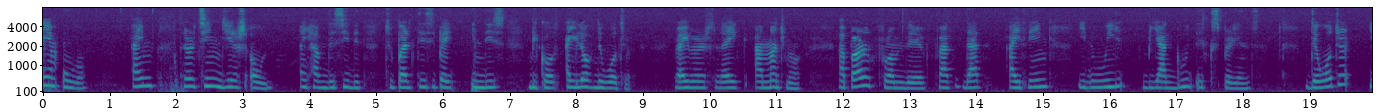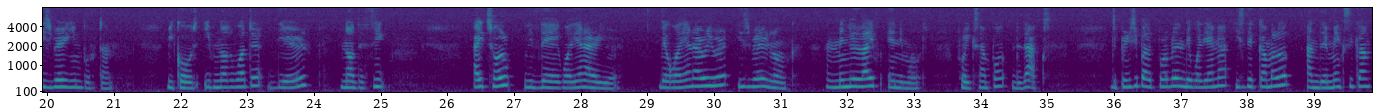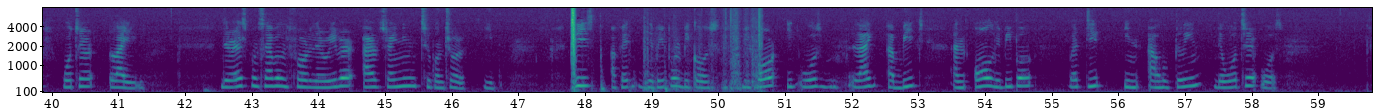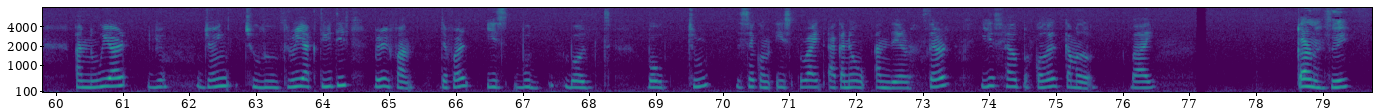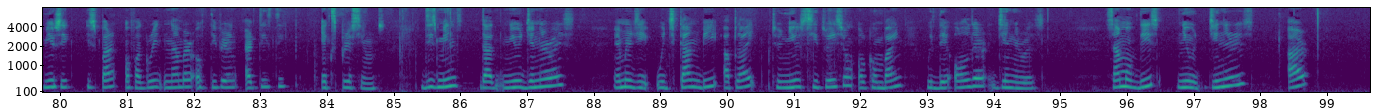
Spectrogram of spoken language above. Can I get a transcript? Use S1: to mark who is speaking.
S1: I am Hugo. I'm 13 years old. I have decided to participate in this because I love the water, rivers, lake, and much more. Apart from the fact that I think it will be a good experience. The water is very important because if not water, the earth not sea. I talk with the Guadiana River. The Guadiana River is very long and many live animals, for example, the ducks. The principal problem in the Guadiana is the camalote and the Mexican water lily. The responsible for the river are trying to control it. This affects the people because before it was like a beach and all the people bathed in how clean the water was. And we are going to do three activities very fun. The first is boat, boat, boat tour. The second is ride a canoe, and the third is help collect camalote. Bye.
S2: Currently, music is part of a great number of different artistic expressions. This means that new genres emerge which can be applied to new situations or combined with the older genres. Some of these new genres are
